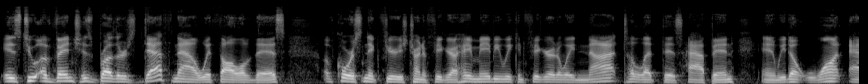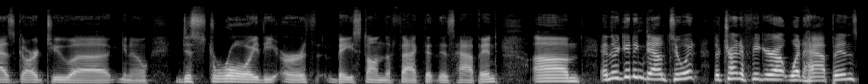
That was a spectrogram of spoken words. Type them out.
is to avenge his brother's death. Now, with all of this, of course, Nick Fury's trying to figure out, hey, maybe we can figure out a way not to let this happen, and we don't want Asgard to, uh, you know, destroy the Earth based on the fact that this happened. Um, and they're getting down to it. They're trying to figure out what happens,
